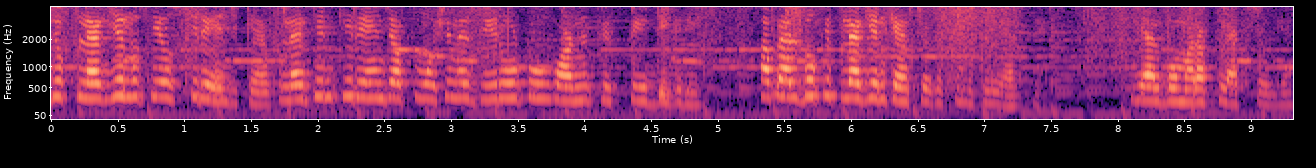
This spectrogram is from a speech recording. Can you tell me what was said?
जो फ्लैगियन होती है, उसकी रेंज क्या है? फ्लैगियन की रेंज ऑफ़ मोशन है zero to one fifty degree अब एल्बो की फ्लैगियन कैसे होती है सिंपली ऐसे। ये एल्बो हमारा फ्लैक्स हो गया।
